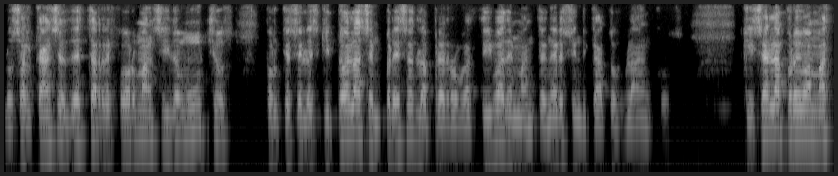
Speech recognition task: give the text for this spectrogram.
Los alcances de esta reforma han sido muchos porque se les quitó a las empresas la prerrogativa de mantener sindicatos blancos. Quizá la prueba más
